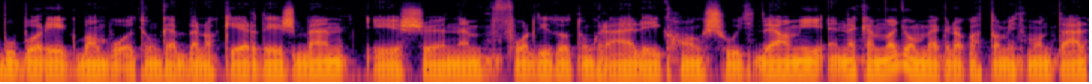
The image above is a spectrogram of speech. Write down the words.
buborékban voltunk ebben a kérdésben, és nem fordítottunk rá elég hangsúlyt. De ami nekem nagyon megragadt, amit mondtál,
